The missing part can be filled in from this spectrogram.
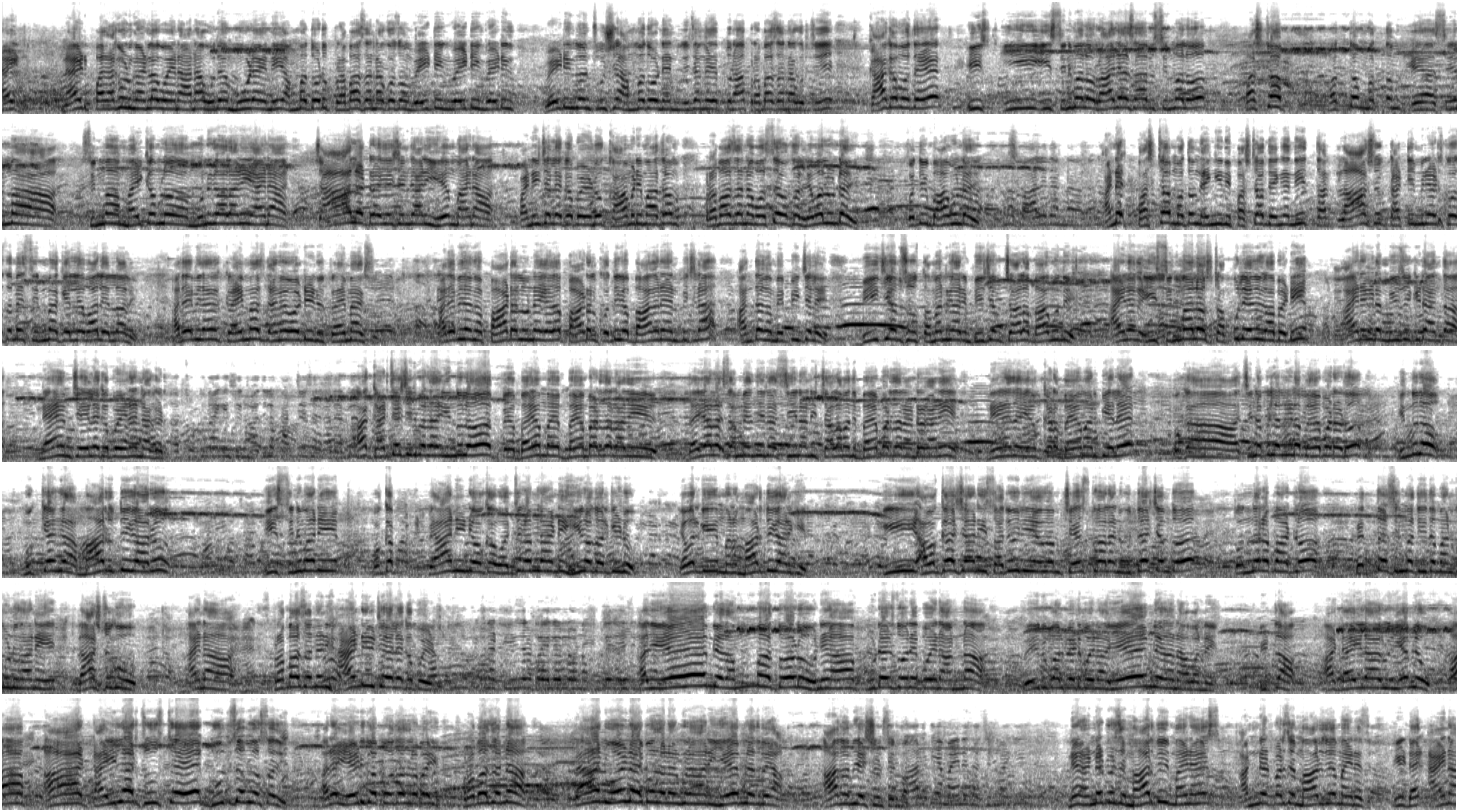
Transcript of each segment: Night night పదకొండు గంటలకు పోయినా అన్న ఉదయం మూడైంది. అమ్మతోడు ప్రభాస్ అన్న కోసం వెయిటింగ్ వెయిటింగ్ వెయిటింగ్ వెయిటింగ్తో చూసిన అమ్మతోడు నేను నిజంగా చెప్తున్నా ప్రభాస్ అన్న గురించి. కాకపోతే ఈ ఈ ఈ సినిమాలో రాజాసాబ్ సినిమాలో ఫస్ట్ ఆఫ్ మొత్తం మొత్తం సినిమా సినిమా మైకంలో మునగాలని ఆయన చాలా ట్రై చేసిండు కానీ ఏం ఆయన పండించలేకపోయాడు. కామెడీ మాత్రం ప్రభాస్ అన్న వస్తే ఒక లెవెల్ ఉంటుంది. కొద్దిగా బాగుంటుంది అంటే ఫస్ట్ హాఫ్ మొత్తం తెంగింది ఫస్ట్ హాఫ్ తెంగింది. లాస్ట్ థర్టీ మినిట్స్ కోసమే సినిమాకి వెళ్ళే వాళ్ళు వెళ్ళాలి. అదేవిధంగా క్లైమాక్స్ దంగ కొట్టిండు క్లైమాక్స్ అదేవిధంగా పాటలు ఉన్నాయి కదా పాటలు కొద్దిగా బాగానే అనిపించినా అంతగా మెప్పించలే. బీజిఎం తమన్ గారి బీజిఎం చాలా బాగుంది. ఆయన ఈ సినిమాలో స్టప్పు లేదు కాబట్టి ఆయన కూడా మ్యూజిక్ కూడా అంత న్యాయం చేయలేకపోయినా నాకు కట్ చేసిన ఇందులో భయం భయం పడతారు. అది దయ్యాలకు సంబంధించిన సీన్ అని చాలా మంది భయపడతారు అంటారు కానీ నేనైతే ఎక్కడ భయం అనిపించలే. ఒక చిన్నపిల్లలు కూడా భయపడాడు ఇందులో ముఖ్యంగా మారుతి గారు ఈ సినిమాని ఒక ప్యాన్ ఇండియా ఒక వజ్రం లాంటి హీరో దొరికిండు. ఎవరికి? మన మారుతి గారికి. ఈ అవకాశాన్ని సద్వినియోగం చేసుకోవాలనే ఉద్దేశంతో తొందరపాటులో పెద్ద సినిమా తీద్దాం అనుకుండు కానీ లాస్ట్కు ఆయన ప్రభాస్ అన్నని హ్యాండిల్ చేయలేకపోయాడు. అది ఏం లేదు అమ్మ తోడు. నేను ఆ ఫుటేజ్తోనే పోయినా అన్న వెయ్యి రూపాయలు పెట్టిపోయినా ఏం లేదన్న అవన్నీ. ఇట్లా ఆ డైలాగులు ఏం లేవు. ఆ ఆ డైలాగ్ చూస్తే గూప్సం వస్తుంది. అరే ఏడుకోపోతుంది భయ్ ప్రభాస్ అన్న ఫ్యాన్ ఓల్డ్ అయిపోతాడు అనుకున్నా కానీ ఏం లేదు భయ్యా. ఆగం చేసిండు సినిమా. నేను hundred percent Maruthi minus hundred percent Maruthi minus. ఈ డై ఆయన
